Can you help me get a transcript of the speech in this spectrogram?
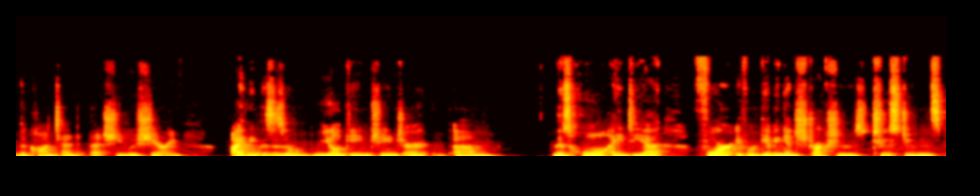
the content that she was sharing. I think this is a real game changer. Um, this whole idea for if we're giving instructions to students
